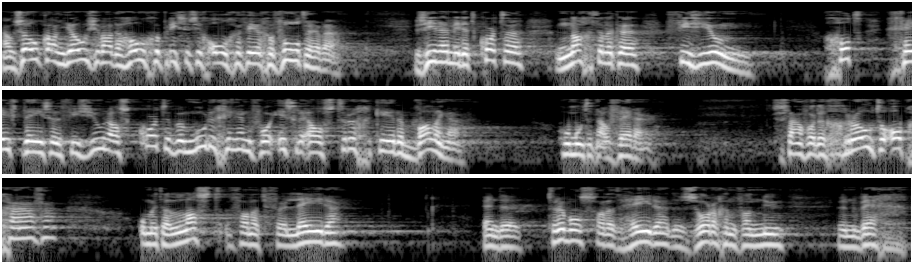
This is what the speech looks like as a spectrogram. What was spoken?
Nou, zo kan Jozua de hoge priester zich ongeveer gevoeld hebben. We zien hem in het korte, nachtelijke visioen. God geeft deze visioen als korte bemoedigingen voor Israëls teruggekeerde ballingen. Hoe moet het nou verder? Ze staan voor de grote opgave om met de last van het verleden en de trubbels van het heden, de zorgen van nu, hun weg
